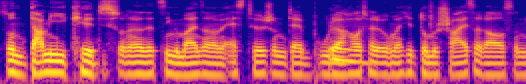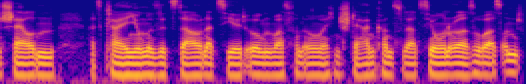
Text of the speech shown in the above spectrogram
so ein Dummy-Kid und dann sitzen die gemeinsam am Esstisch und der Bruder haut halt irgendwelche dumme Scheiße raus und Sheldon als kleiner Junge sitzt da und erzählt irgendwas von irgendwelchen Sternkonstellationen oder sowas und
